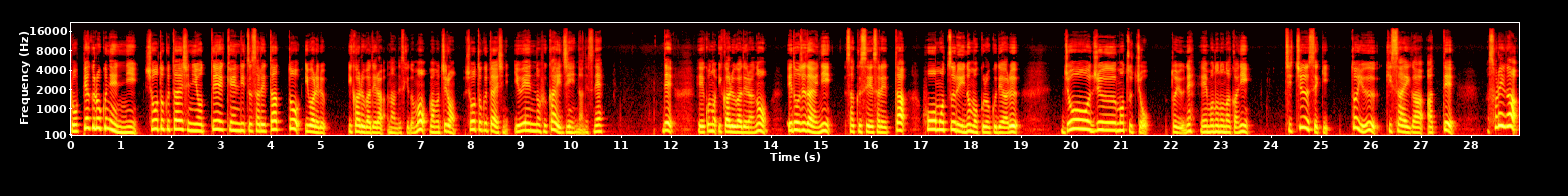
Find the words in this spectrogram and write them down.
606年に聖徳太子によって建立されたと言われる斑鳩寺なんですけども、まあ、もちろん聖徳太子にゆえんの深い寺院なんですね。で、えー、この斑鳩寺の江戸時代に作成された宝物類の目録である上重物帳というね、えー、ものの中に地中石という記載があってそれが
